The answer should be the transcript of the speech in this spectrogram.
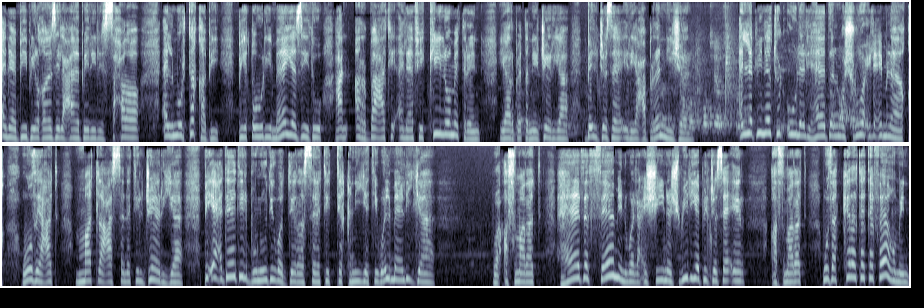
أنابيب الغاز العابر للصحراء المرتقب بطول ما يزيد عن أربعة ألاف كيلومتر يربط نيجيريا بالجزائر عبر النيجر اللبنات الأولى لهذا المشروع العملاق وضعت مطلع السنة الجارية بإعداد البنود والدراسات التقنية والمالية وأثمرت هذا الثامن والعشرين جويلية بالجزائر أثمرت مذكرة تفاهم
